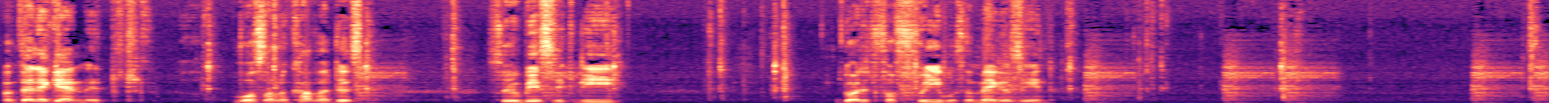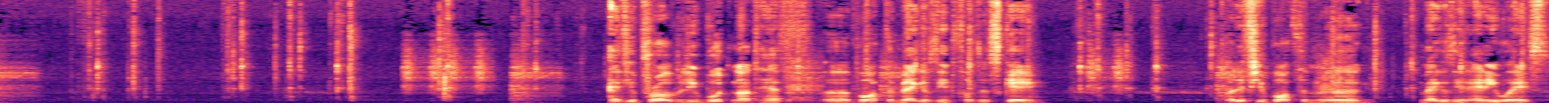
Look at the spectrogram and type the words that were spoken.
But then again, it was on a cover disc, so you basically got it for free with a magazine. And you probably would not have uh, bought the magazine for this game. But if you bought the uh, magazine anyways,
